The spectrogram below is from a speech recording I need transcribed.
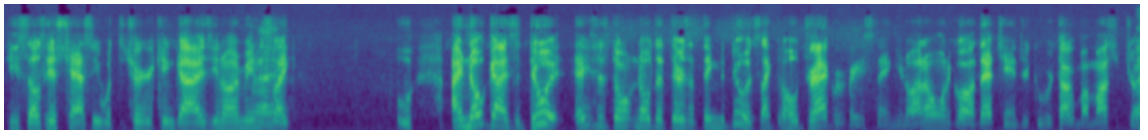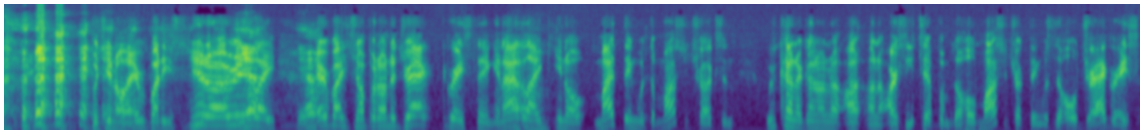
He sells his chassis with the Trigger King guys. You know what I mean? It's like, I know guys that do it. They just don't know that there's a thing to do. It's like the whole drag race thing. You know, I don't want to go on that tangent because we're talking about monster trucks. today. but you know, everybody's. You know what I mean? Yeah. Like yeah. everybody's jumping on the drag race thing, and I Uh-huh. like, you know, my thing with the monster trucks, and we've kind of gone on a on an RC tip, but the whole monster truck thing was the whole drag race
